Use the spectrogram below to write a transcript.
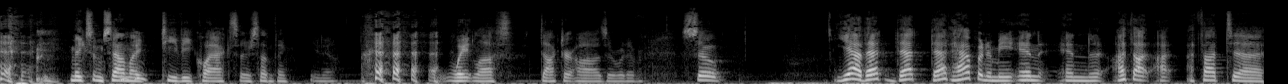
Makes them sound like TV quacks or something. You know, weight loss, Doctor Oz or whatever. So, yeah, that that that happened to me, and and I thought I, I thought uh,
